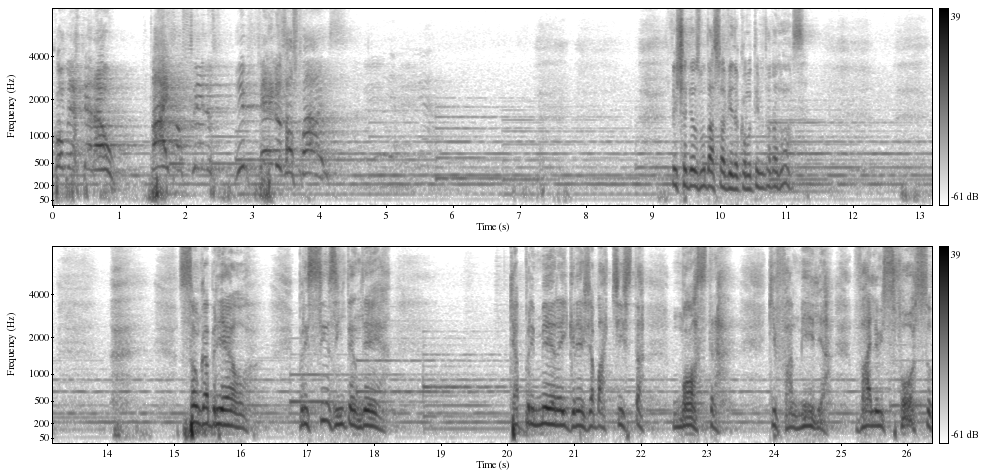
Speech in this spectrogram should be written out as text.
converterão pais aos filhos e filhos aos pais. Deixa Deus mudar a sua vida como tem mudado a nossa. São Gabriel precisa entender que a primeira igreja batista mostra que família vale o esforço,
